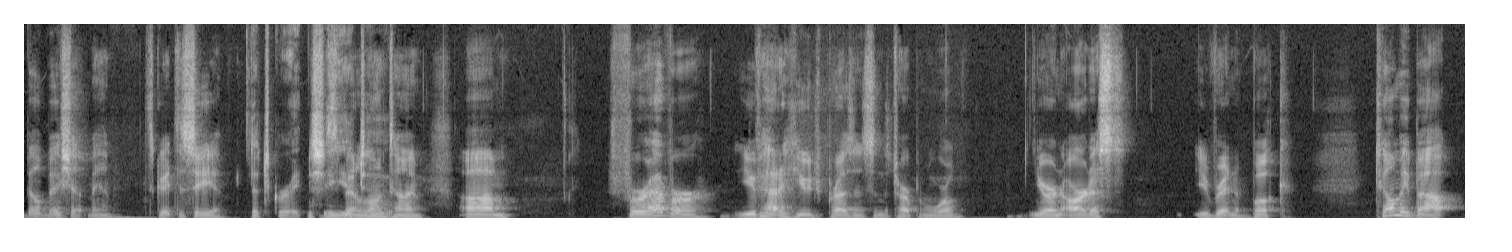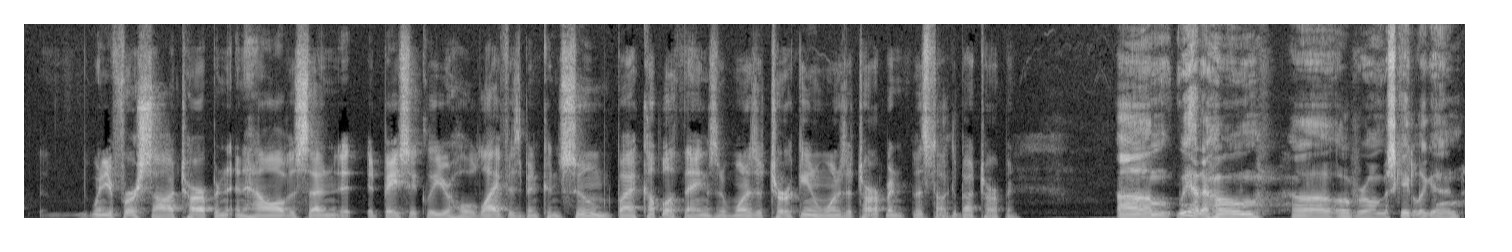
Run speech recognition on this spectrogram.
Bill Bishop, man, it's great to see you. It's great to see It's you. It's been a too. long time. Um, forever, you've had a huge presence in the tarpon world. You're an artist. You've written a book. Tell me about when you first saw a tarpon and how all of a sudden it, it basically your whole life has been consumed by a couple of things, and one is a turkey and one is a tarpon. Let's talk about tarpon. Um, we had a home uh, over on Mosquito Lagoon,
